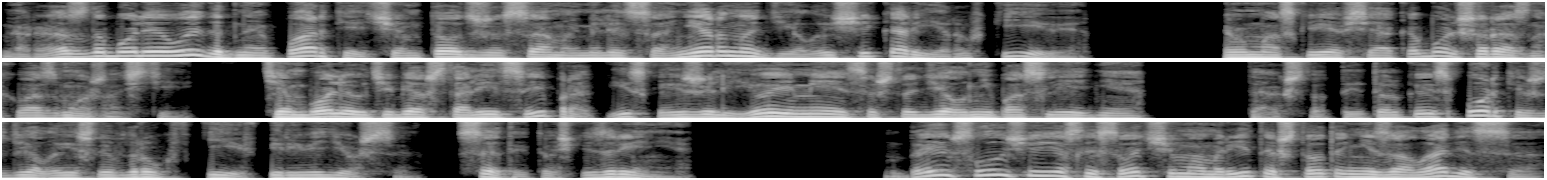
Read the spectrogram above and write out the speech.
гораздо более выгодная партия, чем тот же самый милиционер, но делающий карьеру в Киеве. В Москве всяко больше разных возможностей. Тем более у тебя в столице и прописка, и жилье имеется, что дело не последнее. Так что ты только испортишь дело, если вдруг в Киев переведешься, с этой точки зрения. Да и в случае, если с отчимом Риты что-то не заладится,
